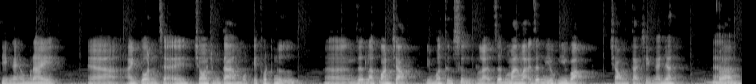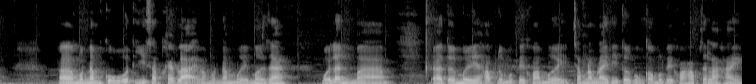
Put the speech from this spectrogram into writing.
thì ngày hôm nay à, anh Tuấn sẽ cho chúng ta một cái thuật ngữ à, rất là quan trọng nhưng mà thực sự là rất mang lại rất nhiều hy vọng trong tài chính cá nhân. À. Vâng. À, một năm cũ thì sắp khép lại và một năm mới mở ra. Mỗi lần mà à, tôi mới học được một cái khóa mới trong năm nay thì tôi cũng có một cái khóa học rất là hay.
